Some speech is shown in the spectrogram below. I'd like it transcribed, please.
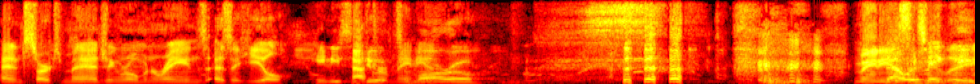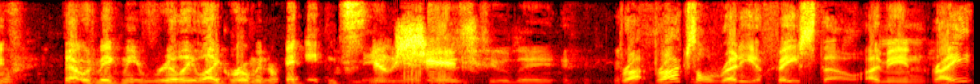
and starts managing Roman Reigns as a heel? He needs to do it Mania. tomorrow. Mania That is would too make late. me. That would make me really like Roman Reigns. No shit. too late. Bro- Brock's already a face, though. I mean, right?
